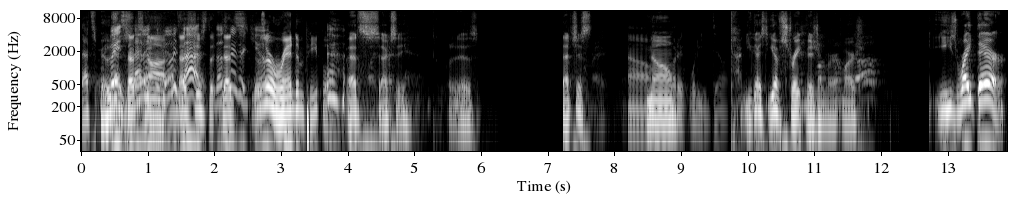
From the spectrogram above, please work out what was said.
that's Who's Wait, That's who- not- Who is that's that? just the- Those that's- guys are cute. Those are random people. That's sexy. What it is. That's just no. No. What are, what are you doing? God, you guys. You have straight vision, Mar- Marche. He's right there.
